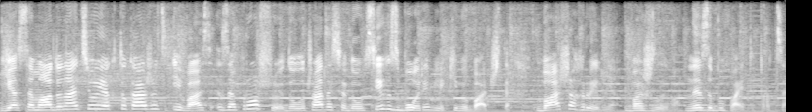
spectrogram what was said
Я сама донацію, як то кажуть, і вас запрошую долучатися до усіх зборів, які ви бачите. Ваша гривня важлива. Не забувайте про це.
